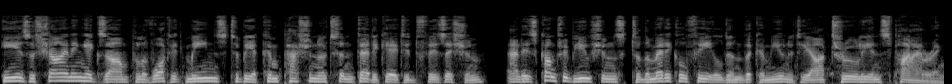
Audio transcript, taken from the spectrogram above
He is a shining example of what it means to be a compassionate and dedicated physician, and his contributions to the medical field and the community are truly inspiring.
